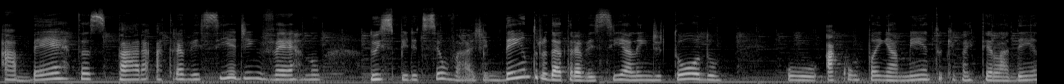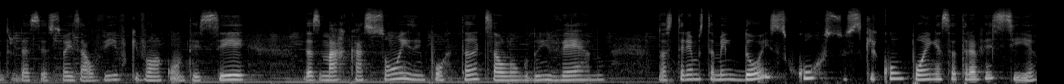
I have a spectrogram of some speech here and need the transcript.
abertas para a travessia de inverno do espírito selvagem. Dentro da travessia, além de todo o acompanhamento que vai ter lá dentro das sessões ao vivo que vão acontecer, das marcações importantes ao longo do inverno, nós teremos também dois cursos que compõem essa travessia.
